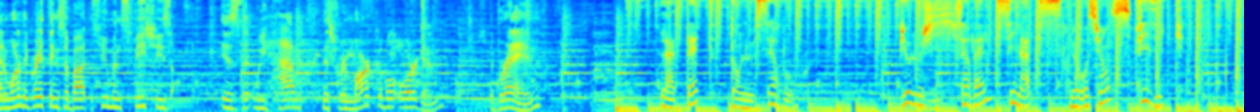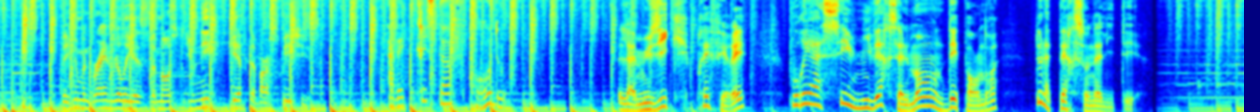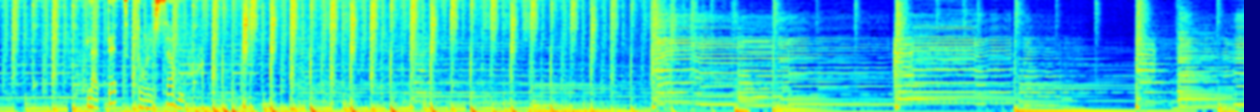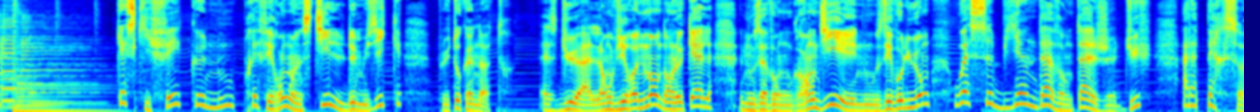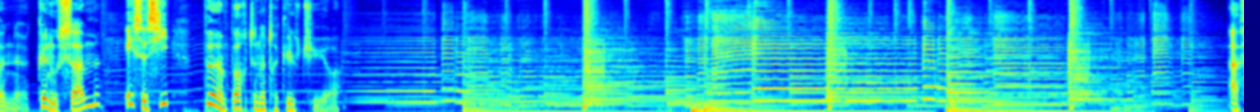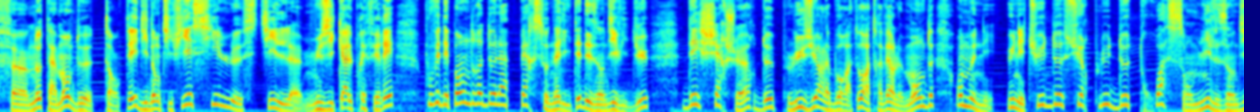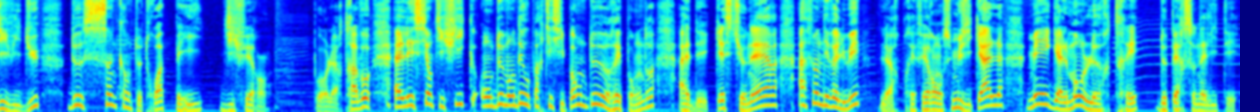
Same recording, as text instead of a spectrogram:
And one of the great things about the human species is that we have this remarkable organ, the brain. La tête dans le cerveau. Biologie, cervelle, synapses, neurosciences, physique. The human brain really is the most unique gift of our species. Avec Christophe Rodeau. La musique préférée pourrait assez universellement dépendre de la personnalité. La tête dans le cerveau. Qu'est-ce qui fait que nous préférons un style de musique plutôt qu'un autre? Est-ce dû à l'environnement dans lequel nous avons grandi et nous évoluons ou est-ce bien davantage dû à la personne que nous sommes et ceci peu importe notre culture? Afin notamment de tenter d'identifier si le style musical préféré pouvait dépendre de la personnalité des individus, des chercheurs de plusieurs laboratoires à travers le monde ont mené une étude sur plus de 300 000 individus de 53 pays différents. Pour leurs travaux, les scientifiques ont demandé aux participants de répondre à des questionnaires afin d'évaluer leurs préférences musicales, mais également leurs traits de personnalité.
